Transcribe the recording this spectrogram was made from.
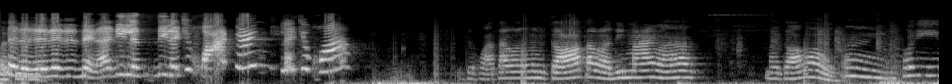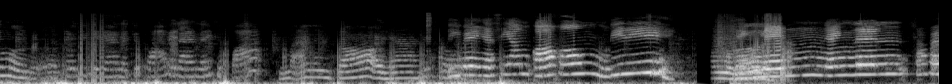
Để để để để để lại đi lấy đi lấy chìa khóa nhanh, lấy chìa khóa. chìa khóa tao làm có tao là đi mai mà mày có không Ừ, thôi đi mở thôi đi nhà lấy chìa khóa đây lấy chìa khóa. mà anh có ở nhà Đi về nhà xem có không? Đi đi. Nhanh lên, nhanh lên. Sao phải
